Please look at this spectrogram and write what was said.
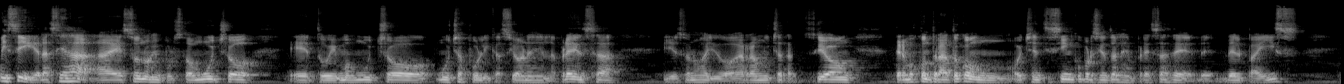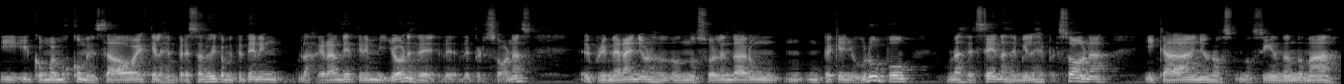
Y sí, gracias a, eso nos impulsó mucho, eh, tuvimos mucho, muchas publicaciones en la prensa y eso nos ayudó a agarrar mucha atracción. Tenemos contrato con 85% de las empresas del país y, como hemos comenzado es que las empresas lógicamente tienen, las grandes tienen millones de, de, personas. El primer año nos, nos suelen dar un, un, pequeño grupo, unas decenas de miles de personas y cada año nos, nos, siguen dando más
